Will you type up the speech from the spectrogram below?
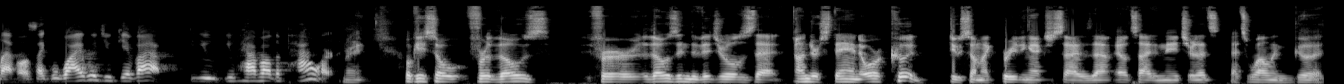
level. It's like why would you give up you you have all the power. Right. Okay so for those for those individuals that understand or could do some like breathing exercises outside in nature that's that's well and good.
